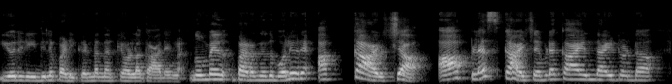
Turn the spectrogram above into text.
ഈ ഒരു രീതിയിൽ പഠിക്കേണ്ടതെന്നൊക്കെയുള്ള കാര്യങ്ങൾ. മുമ്പേ പറഞ്ഞതുപോലെ ഒരു അക്കാഴ്ച ആ പ്ലസ് കാഴ്ച. ഇവിടെ കാ എന്തായിട്ടുണ്ട്?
